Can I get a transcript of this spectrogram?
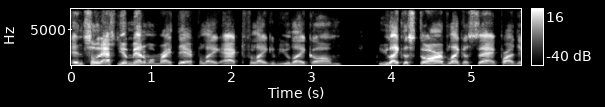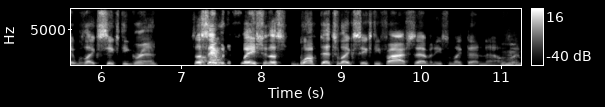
and so that's your minimum right there for like act for like if you mm-hmm. like um you like a star of like a SAG project was like 60 grand. So let's okay. say with inflation, let's bump that to like 65, 70, something like that now. Mm-hmm.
